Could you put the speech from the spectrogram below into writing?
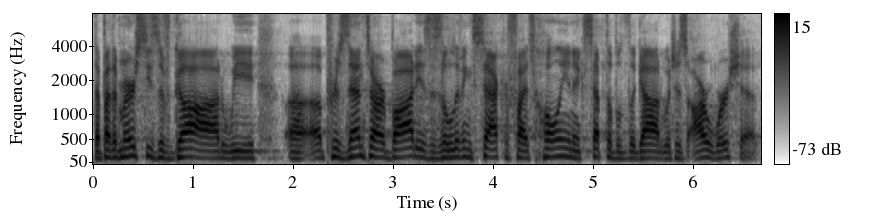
That by the mercies of God, we uh, uh, present our bodies as a living sacrifice, holy and acceptable to God, which is our worship.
